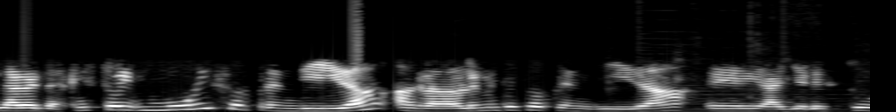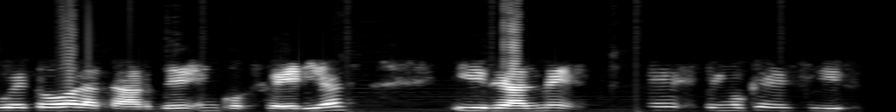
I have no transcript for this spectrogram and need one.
la verdad es que estoy muy sorprendida, agradablemente sorprendida. Eh, ayer estuve toda la tarde en Corferias y realmente tengo que decir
